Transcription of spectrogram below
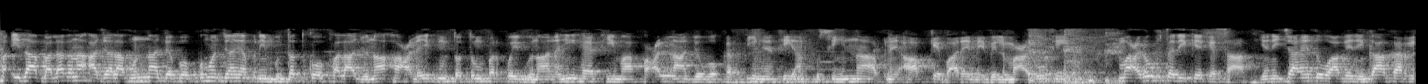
فَإِذَا بَلَغْنَا أَجَلَهُنَّ، جب وہ پہنچ جائیں اپنی مدت کو، فلا جناح علیکم تو تم پر کوئی گناہ نہیں ہے فی ما فعلنا، جو وہ کرتی ہیں فی انفسہن اپنے آپ کے بارے میں بالمعروفی معروف طریقے کے ساتھ۔ یعنی چاہیں تو وہ آگے نکاح کر لیں۔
